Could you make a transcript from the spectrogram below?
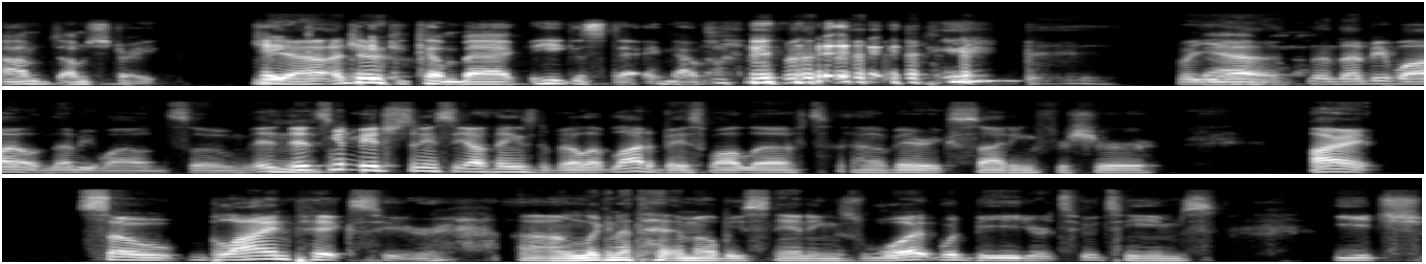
I'm I'm straight. Yeah, I do. could come back. He could stay. No. But Yeah, yeah, that'd be wild. That'd be wild. So it, Mhm. it's gonna be interesting to see how things develop. A lot of baseball left. Uh, very exciting for sure. All right. So blind picks here. Um, looking at the MLB standings, what would be your two teams, each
